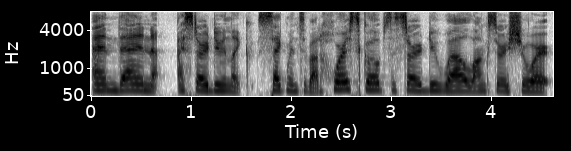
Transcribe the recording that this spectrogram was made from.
And then I started doing like segments about horoscopes. It started to do well. Long story short,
